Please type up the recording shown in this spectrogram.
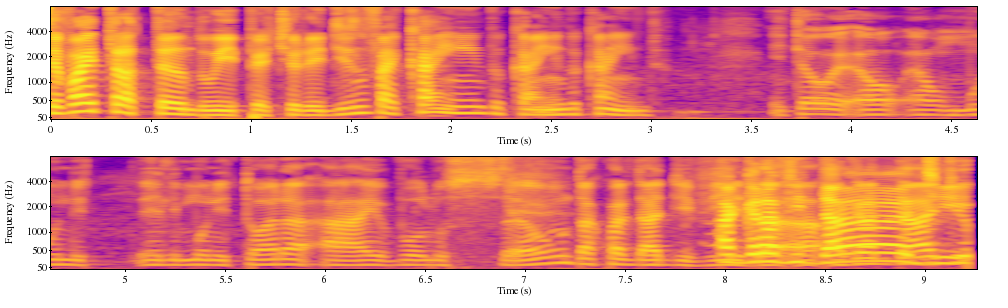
você vai tratando o hipertiroidismo, vai caindo, caindo, caindo. Então é, é um ele monitora a evolução da qualidade de vida, a gravidade, a gravidade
